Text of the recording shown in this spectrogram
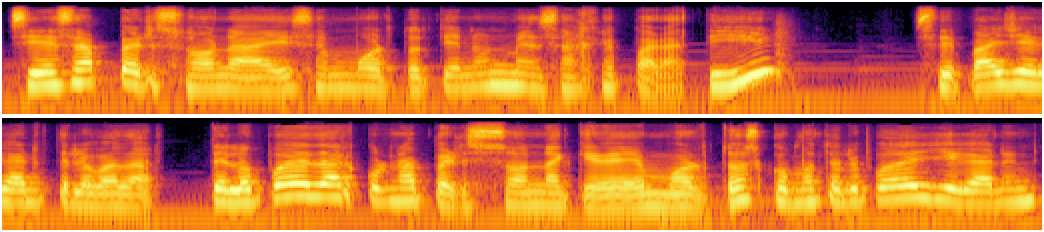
Si esa persona, ese muerto, tiene un mensaje para ti, se va a llegar y te lo va a dar. Te lo puede dar con una persona que ve muertos, como te lo puede llegar en,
